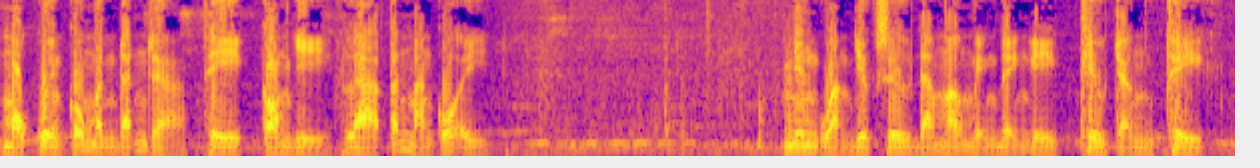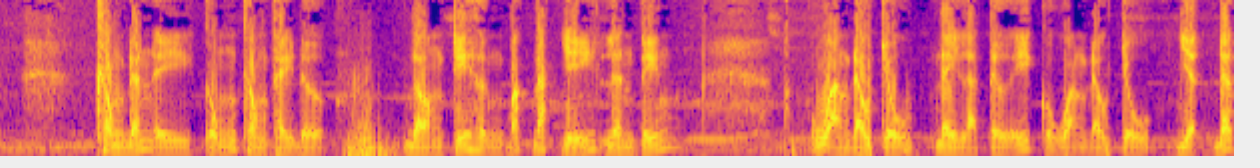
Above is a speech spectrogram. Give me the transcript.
Một quyền của mình đánh ra thì còn gì là tánh mạng của y. Nhưng Hoàng Dược Sư đã mở miệng đề nghị khiêu trận thì không đánh y cũng không thể được. Đoàn Trí Hưng bắt đắc dĩ lên tiếng. Hoàng đảo chủ, Đây là tự ý của hoàng đảo chủ Dịch đất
